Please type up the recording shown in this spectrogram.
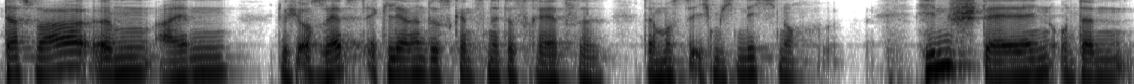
Das war ähm, ein durchaus selbsterklärendes, ganz nettes Rätsel. Da musste ich mich nicht noch hinstellen und dann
